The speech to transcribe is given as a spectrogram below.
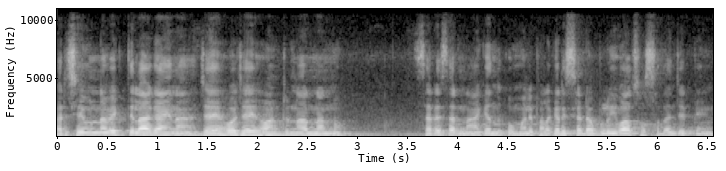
పరిచయం ఉన్న వ్యక్తిలాగా ఆయన జయ హో జయ హో అంటున్నారు నన్ను. సరే సరే నాకెందుకు? మళ్ళీ పలకరిస్తే డబ్బులు ఇవ్వాల్సి వస్తుందని చెప్పి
